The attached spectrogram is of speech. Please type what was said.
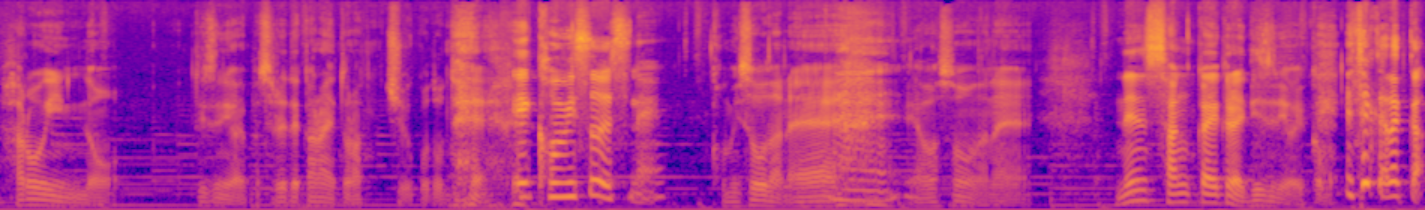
ハロウィンのディズニーはやっぱ連れていかないとなっちゅうことで。え混みそうですね。混みそうだね、うやばそうだね。年3回くらいディズニーは行くかも。えてかなんか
